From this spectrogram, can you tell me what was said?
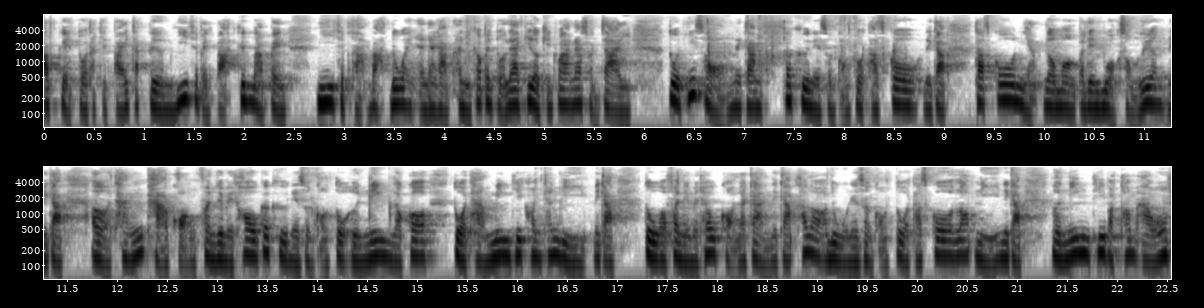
อัปเกรดตัว t ก r g e t p r i จากเดิม 21 บาทขึ้นมาเป็น 23 บาทด้วยนะครับอันนี้ก็เป็นตัวแรกที่เราคิดว่าน่าสนใจ ตัวที่2นะครับก็คือในส่วนของตัว Tasco นะครับ Tasco เนี่ยเรามองประเด็นบวก 2 เรื่องนะครับเอ่อทั้งขาของ Fundamental ก็คือในส่วนของตัว e a r n i n g แล้วก็ตัว Timing ที่ค่อนข้างดีนะครับตัว Fundamental ก่อนละกันนะครับถ้าเราดูในส่วนของตัว Tasco รอบนี้นะครับ e a r n i n g ที่ bottom out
